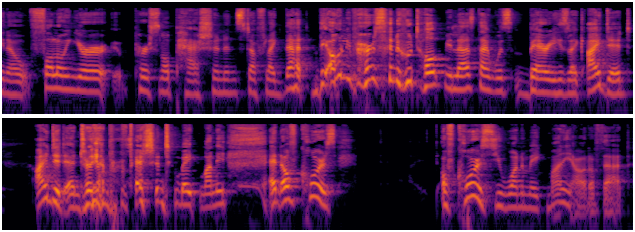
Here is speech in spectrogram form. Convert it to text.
you know, following your personal passion and stuff like that. The only person who told me last time was Barry. He's like, I did. I did enter that profession to make money. And of course, of course, you want to make money out of that.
